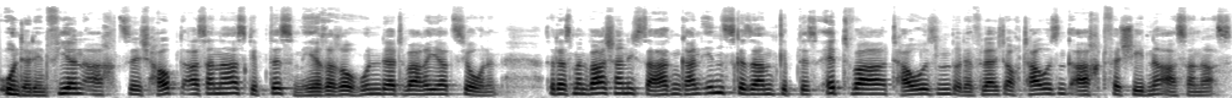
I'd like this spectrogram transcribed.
Unter den 84 Hauptasanas gibt es mehrere hundert Variationen, sodass man wahrscheinlich sagen kann, insgesamt gibt es etwa 1000 oder vielleicht auch 1008 verschiedene Asanas.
